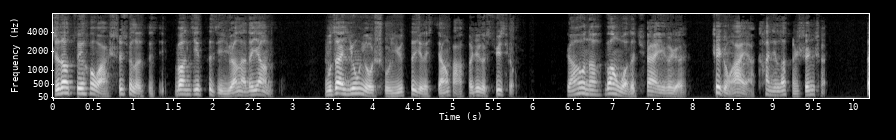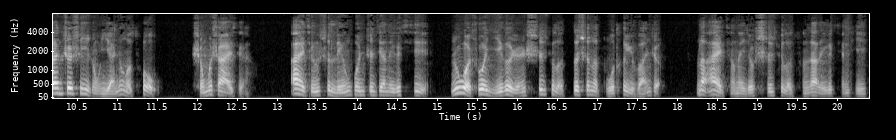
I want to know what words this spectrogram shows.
直到最后啊，失去了自己，忘记自己原来的样子，不再拥有属于自己的想法和这个需求，然后呢，忘我的去爱一个人。这种爱呀，看起来很深沉。但这是一种严重的错误。什么是爱情？爱情是灵魂之间的一个吸引。如果说一个人失去了自身的独特与完整，那爱情呢也就失去了存在的一个前提。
